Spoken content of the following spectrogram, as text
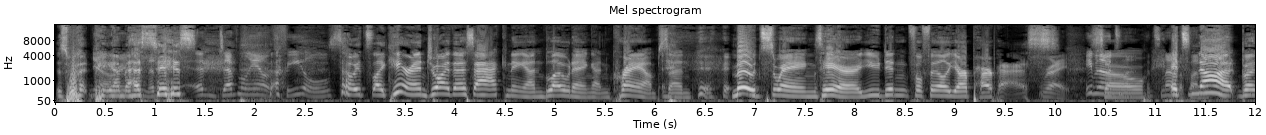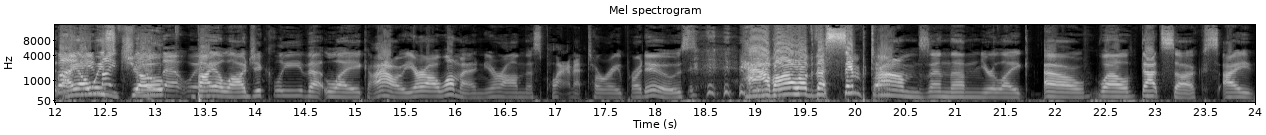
Is what Yeah. PMS That's- is. It's definitely how it feels. So it's like, here, enjoy this acne and bloating and cramps and mood swings. Here, you didn't fulfill your purpose. Right. Even so though it's not- it's not a not, but, But I always joke that biologically that, like, oh, you're a woman. You're on this planet to reproduce. Have all of the symptoms. And then you're like, oh, well, that sucks. I,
